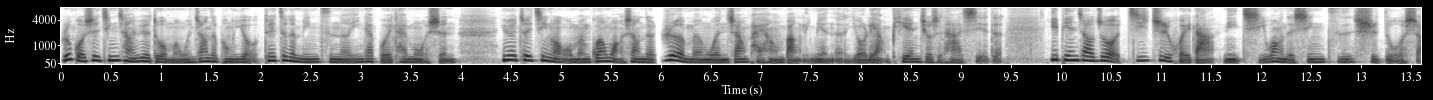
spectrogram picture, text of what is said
如果是经常阅读我们文章的朋友，对这个名字呢应该不会太陌生，因为最近哦，我们官网上的热门文章排行榜里面呢有两篇就是他写的，一篇叫做《机智回答：你期望的薪资是多少》，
